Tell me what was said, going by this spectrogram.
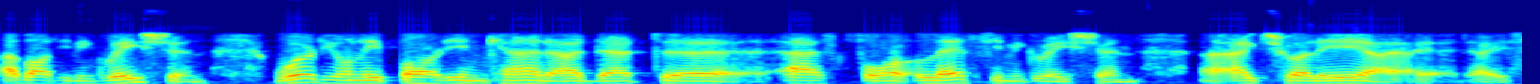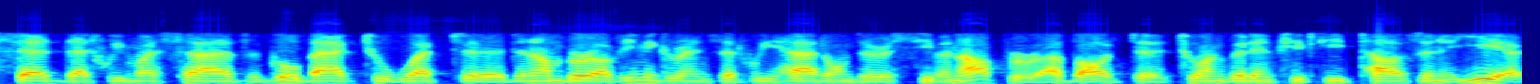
about immigration. We're the only party in Canada that uh, for less immigration. Uh, actually, I, I, said that we must have go back to what uh, the number of immigrants that we had under Stephen Harper, about uh, 250,000 a year.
